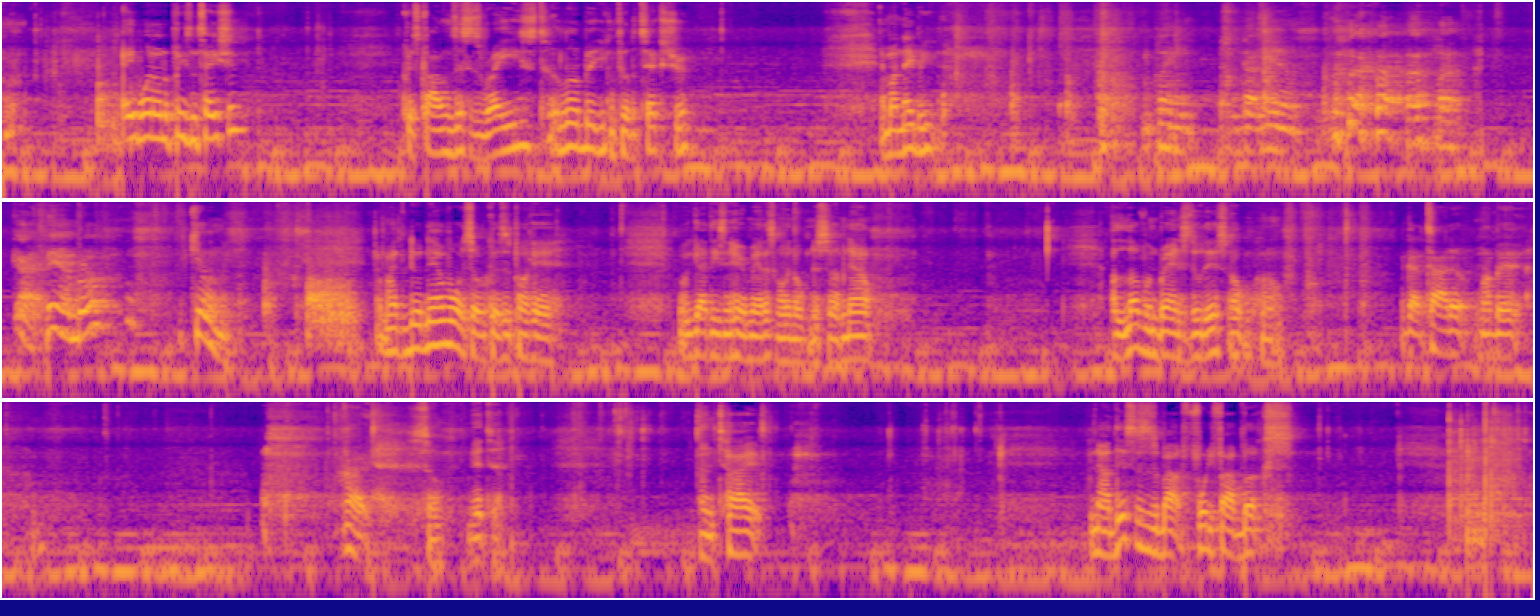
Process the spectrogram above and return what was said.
A1 on the presentation. Chris Collins, this is raised a little bit. You can feel the texture. And my neighbor, he, he playing some goddamn. goddamn, bro. You're killing me. I might have to do a damn voiceover because it's punk head. We got these in here, man. Let's go and open this up now. I love when brands do this. Oh, hold on. I got it tied up. My bad. All right, so we had to untie it. Now this is about 45 bucks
